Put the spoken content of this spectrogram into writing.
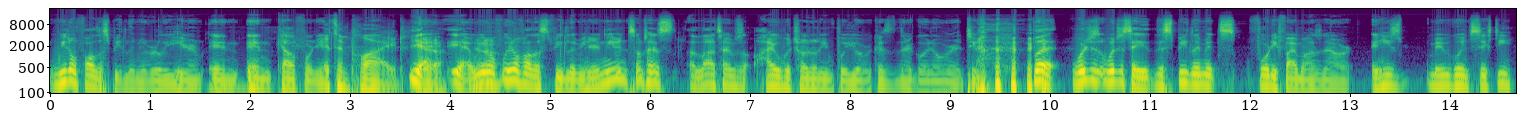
we don't follow the speed limit really here in in, in California. it's implied. Yeah, yeah, we don't we don't follow the speed limit here, and even sometimes a lot of times highway patrol don't even put you over because they're going over it too. but we're just we'll just say the speed limit's forty five miles an hour, and he's maybe going sixty.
